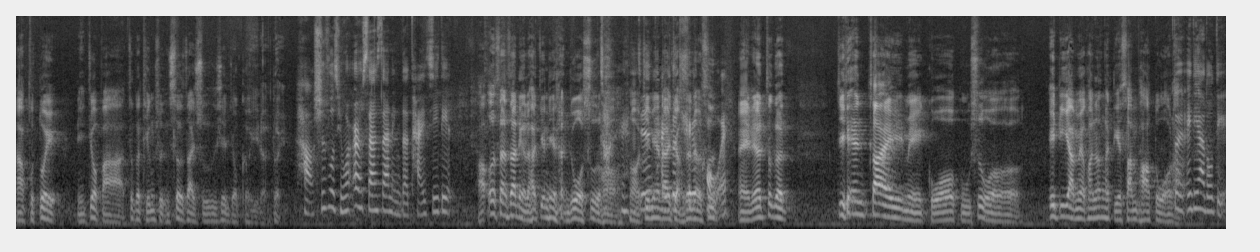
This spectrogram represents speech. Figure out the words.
啊，不对，你就把这个停损设在十日线就可以了，对。好，师傅，请问二三三零的台积电，好，二三三零的它今天很弱势哈，哦，今天来讲真的是，哎，你看这个今天在美国股市我。ADR 没有看到，那跌三趴多了。对，ADR 都跌。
